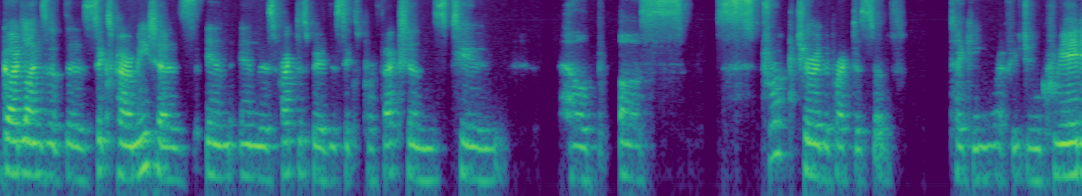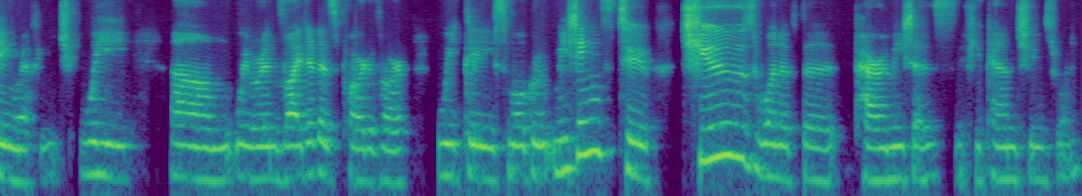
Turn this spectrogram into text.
guidelines of the six paramitas in, in this practice period, the six perfections, to help us structure the practice of taking refuge and creating refuge. We um, we were invited as part of our weekly small group meetings to choose one of the paramitas, if you can choose one.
